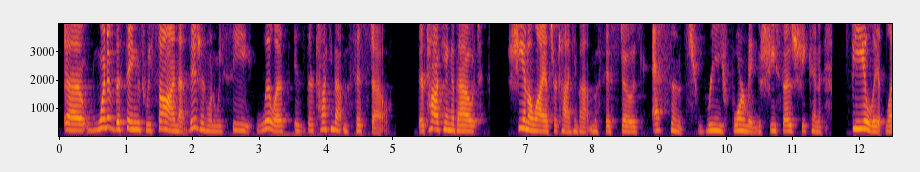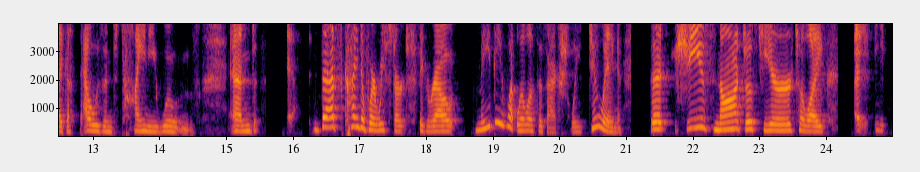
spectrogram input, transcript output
uh, one of the things we saw in that vision when we see Lilith is they're talking about Mephisto. They're talking about she and Elias are talking about Mephisto's essence reforming. She says she can feel it like a thousand tiny wounds. And that's kind of where we start to figure out maybe what Lilith is actually doing. That she's not just here to like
